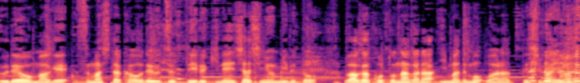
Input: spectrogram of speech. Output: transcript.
腕を曲げ澄ました顔で写っている記念写真を見ると我がことながら今でも笑ってしまいます。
